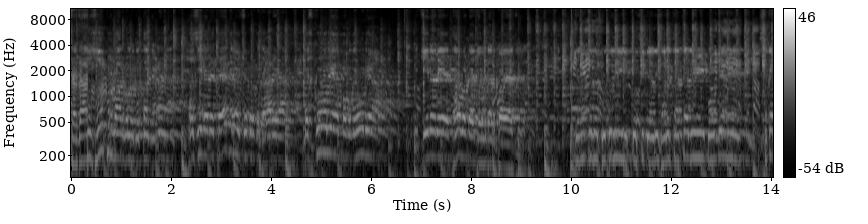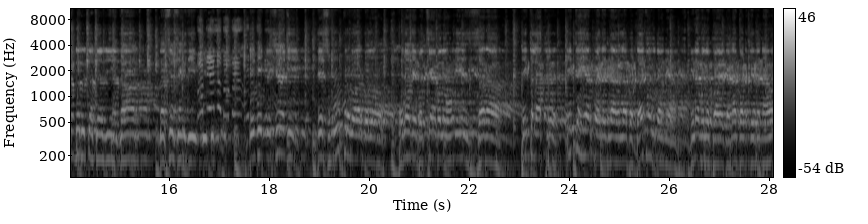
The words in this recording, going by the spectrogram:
ਸਰਦਾਰ ਸੰਸੋਏ ਪਰਿਵਾਰ ਵੱਲੋਂ ਦਿੱਤਾ ਜਾਣਾ ਅਸੀਂ ਇਹਨਾਂ ਦੇ ਤਹਿ ਦਿਲੋਂ ਸ਼ੁਕਰਗੁਜ਼ਾਰ ਆ ਮਸ਼ਕੂਰ ਆ ਮਮਨੂਨ ਆ ਜਿਨ੍ਹਾਂ ਨੇ ਇੱਥਾ ਵੱਡਾ ਯੋਗਦਾਨ ਪਾਇਆ ਜੀ। ਜਲੰਧਰ ਦੇ ਗੁਦਰੀ ਕੋਸ਼ੀ ਪਿਆਰੀ ਸਾਡੇ ਚਾਚਾ ਜੀ ਵੀ ਪਹੁੰਚੇ ਨੇ। ਸਿਕੰਦਰ ਦੇ ਚਾਚਾ ਜੀ, ਸਰਦਾਰ ਦਰਸ਼ਨ ਸਿੰਘ ਜੀ, ਬੀਬੀ ਕ੍ਰਿਸ਼ਨਾ ਜੀ ਦੇ ਸਮੂਹ ਪਰਿਵਾਰ ਵੱਲੋਂ, ਉਹਨਾਂ ਦੇ ਬੱਚਿਆਂ ਵੱਲੋਂ ਇਹ ਸਾਰਾ 1 ਲੱਖ 1000 ਰੁਪਏ ਦਾ ਜਿਹੜਾ ਅਗਲਾ ਵੱਡਾ ਯੋਗਦਾਨ ਆ ਇਹਨਾਂ ਵੱਲੋਂ ਪਾਇਆ ਜਾਣਾ ਪਟਕੇ ਦਾ ਨਾਮ।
